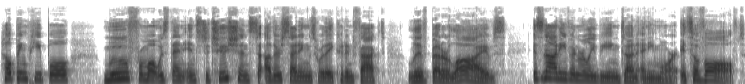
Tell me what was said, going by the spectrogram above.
helping people move from what was then institutions to other settings where they could in fact live better lives is not even really being done anymore. It's evolved.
